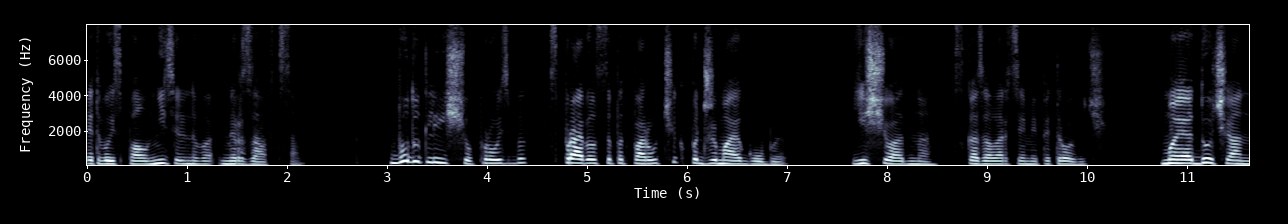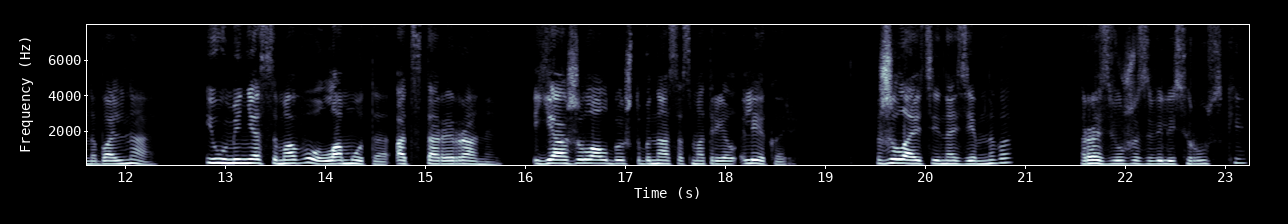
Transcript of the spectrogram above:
этого исполнительного мерзавца. Будут ли еще просьбы? Справился подпоручик, поджимая губы. Еще одна, сказал Артемий Петрович. Моя дочь Анна больна, и у меня самого ломота от старой раны. Я желал бы, чтобы нас осмотрел лекарь. Желаете иноземного? Разве уже завелись русские?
